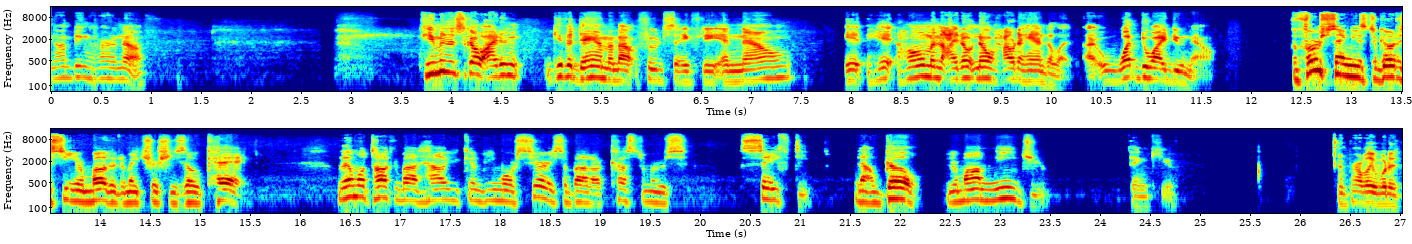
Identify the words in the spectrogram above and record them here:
not being hard enough. A few minutes ago, I didn't give a damn about food safety, and now it hit home, and I don't know how to handle it. I, what do I do now? The first thing is to go to see your mother to make sure she's okay. Then we'll talk about how you can be more serious about our customers' safety. Now go. Your mom needs you. Thank you. I probably would have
